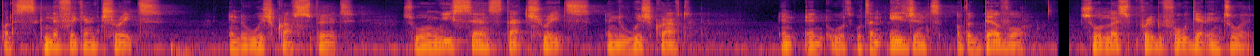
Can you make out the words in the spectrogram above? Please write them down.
but a significant trait in the witchcraft spirit. So when we sense that trait in the witchcraft and, and with, with an agent of the devil, so let's pray before we get into it.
